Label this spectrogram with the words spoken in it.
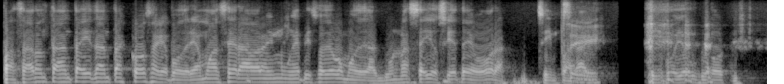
pasaron tantas y tantas cosas que podríamos hacer ahora mismo un episodio como de algunas seis o siete horas sin parar.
